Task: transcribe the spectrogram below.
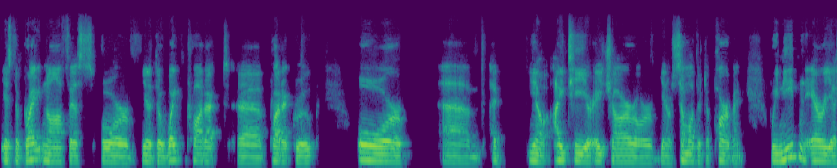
is the Brighton office or you know the white product uh, product group or um, a, you know IT or HR or you know some other department. We need an area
